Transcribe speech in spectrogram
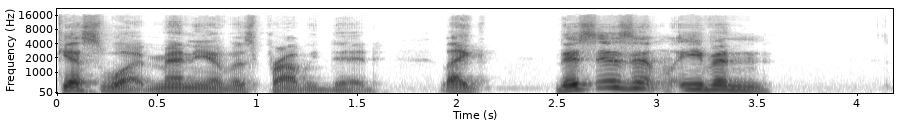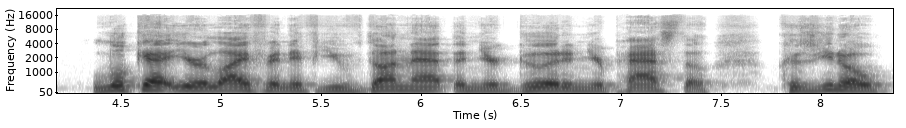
Guess what? Many of us probably did like this isn't even look at your life and if you've done that then you're good and you're past the because you know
